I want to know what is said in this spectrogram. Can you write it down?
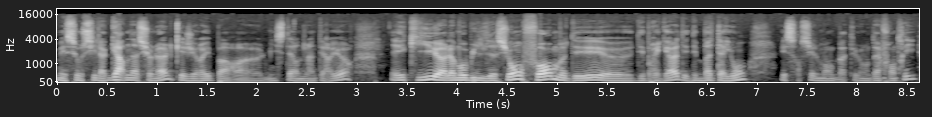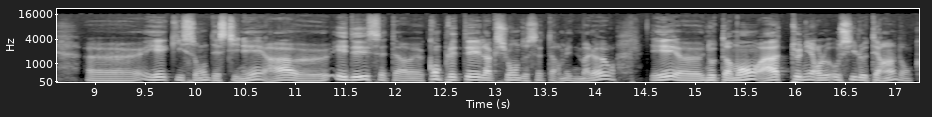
mais c'est aussi la garde nationale qui est gérée par le ministère de l'Intérieur et qui, à la mobilisation, forme des, des brigades et des bataillons, essentiellement de bataillons d'infanterie, euh, et qui sont destinés à euh, aider, cette, à compléter l'action de cette armée de manœuvre, et euh, notamment à tenir aussi le terrain. Donc,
